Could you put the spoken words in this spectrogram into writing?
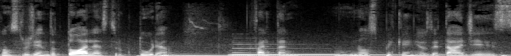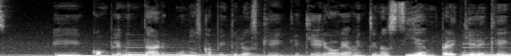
construyendo toda la estructura, me faltan unos pequeños detalles, eh, complementar unos capítulos que, quiero. Obviamente uno siempre quiere que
